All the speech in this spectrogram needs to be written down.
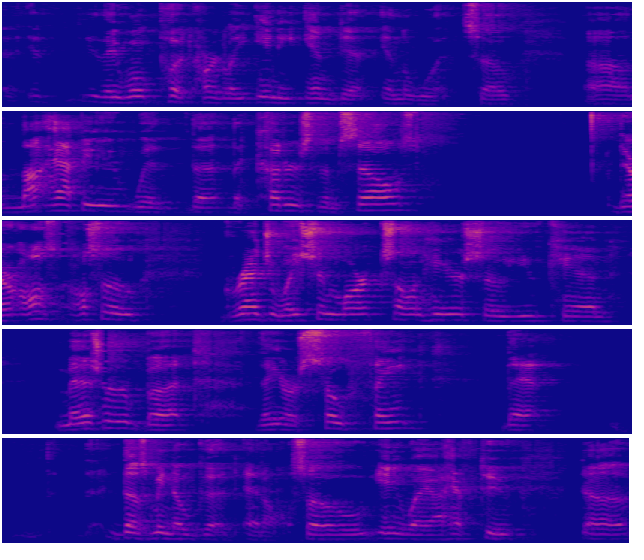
it, they won't put hardly any indent in the wood. So uh, not happy with the, the cutters themselves. There are also, also graduation marks on here so you can measure, but they are so faint that does me no good at all. So anyway, I have to uh,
